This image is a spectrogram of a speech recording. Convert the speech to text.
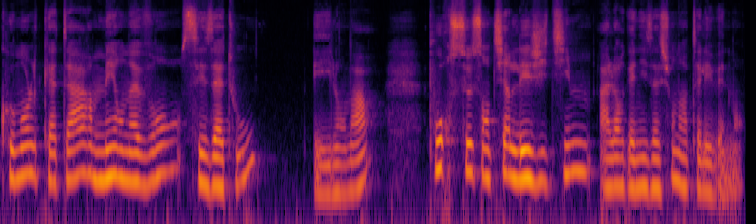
comment le Qatar met en avant ses atouts, et il en a, pour se sentir légitime à l'organisation d'un tel événement.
